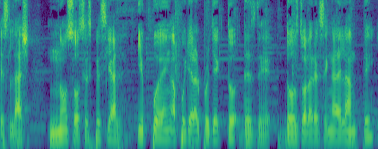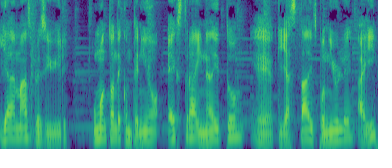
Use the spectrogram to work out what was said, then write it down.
slash Nosos Especial y pueden apoyar al proyecto desde 2 dólares en adelante y además recibir un montón de contenido extra, inédito, eh, que ya está disponible ahí.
